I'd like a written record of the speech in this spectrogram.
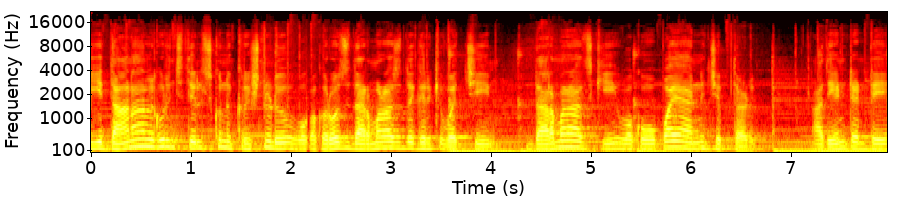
ఈ దానాల గురించి తెలుసుకున్న కృష్ణుడు ఒకరోజు ధర్మరాజు దగ్గరికి వచ్చి ధర్మరాజుకి ఒక ఉపాయాన్ని చెప్తాడు. అదేంటంటే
